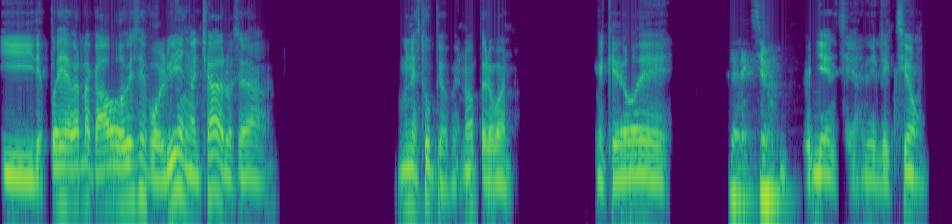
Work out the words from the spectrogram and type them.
Y después de haberla acabado dos veces volví a enganchar. O sea, un estúpido, pues, ¿no? Pero bueno, me quedó de De elección. experiencia, de lección.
